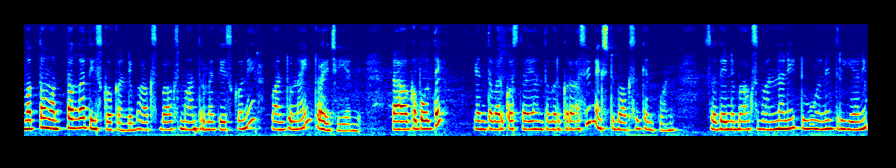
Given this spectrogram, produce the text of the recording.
మొత్తం మొత్తంగా తీసుకోకండి. బాక్స్ బాక్స్ మాత్రమే తీసుకొని వన్ టు నైన్ ట్రై చేయండి. రాకపోతే ఎంతవరకు వస్తాయో అంతవరకు రాసి నెక్స్ట్ బాక్స్కి వెళ్ళిపోండి. సో దీన్ని బాక్స్ వన్ అని టూ అని త్రీ అని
